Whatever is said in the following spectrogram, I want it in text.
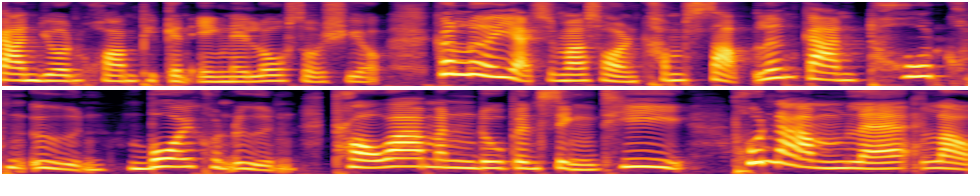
การโยนความผิดกันเองในโลกโซเชียล ก็เลยอยากจะมาสอนคำศัพท์เรื่องการโทษคนอื่น โบ้ยคนอื่น เพราะว่ามันดูเป็นสิ่งที่ผู้นำและเหล่า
